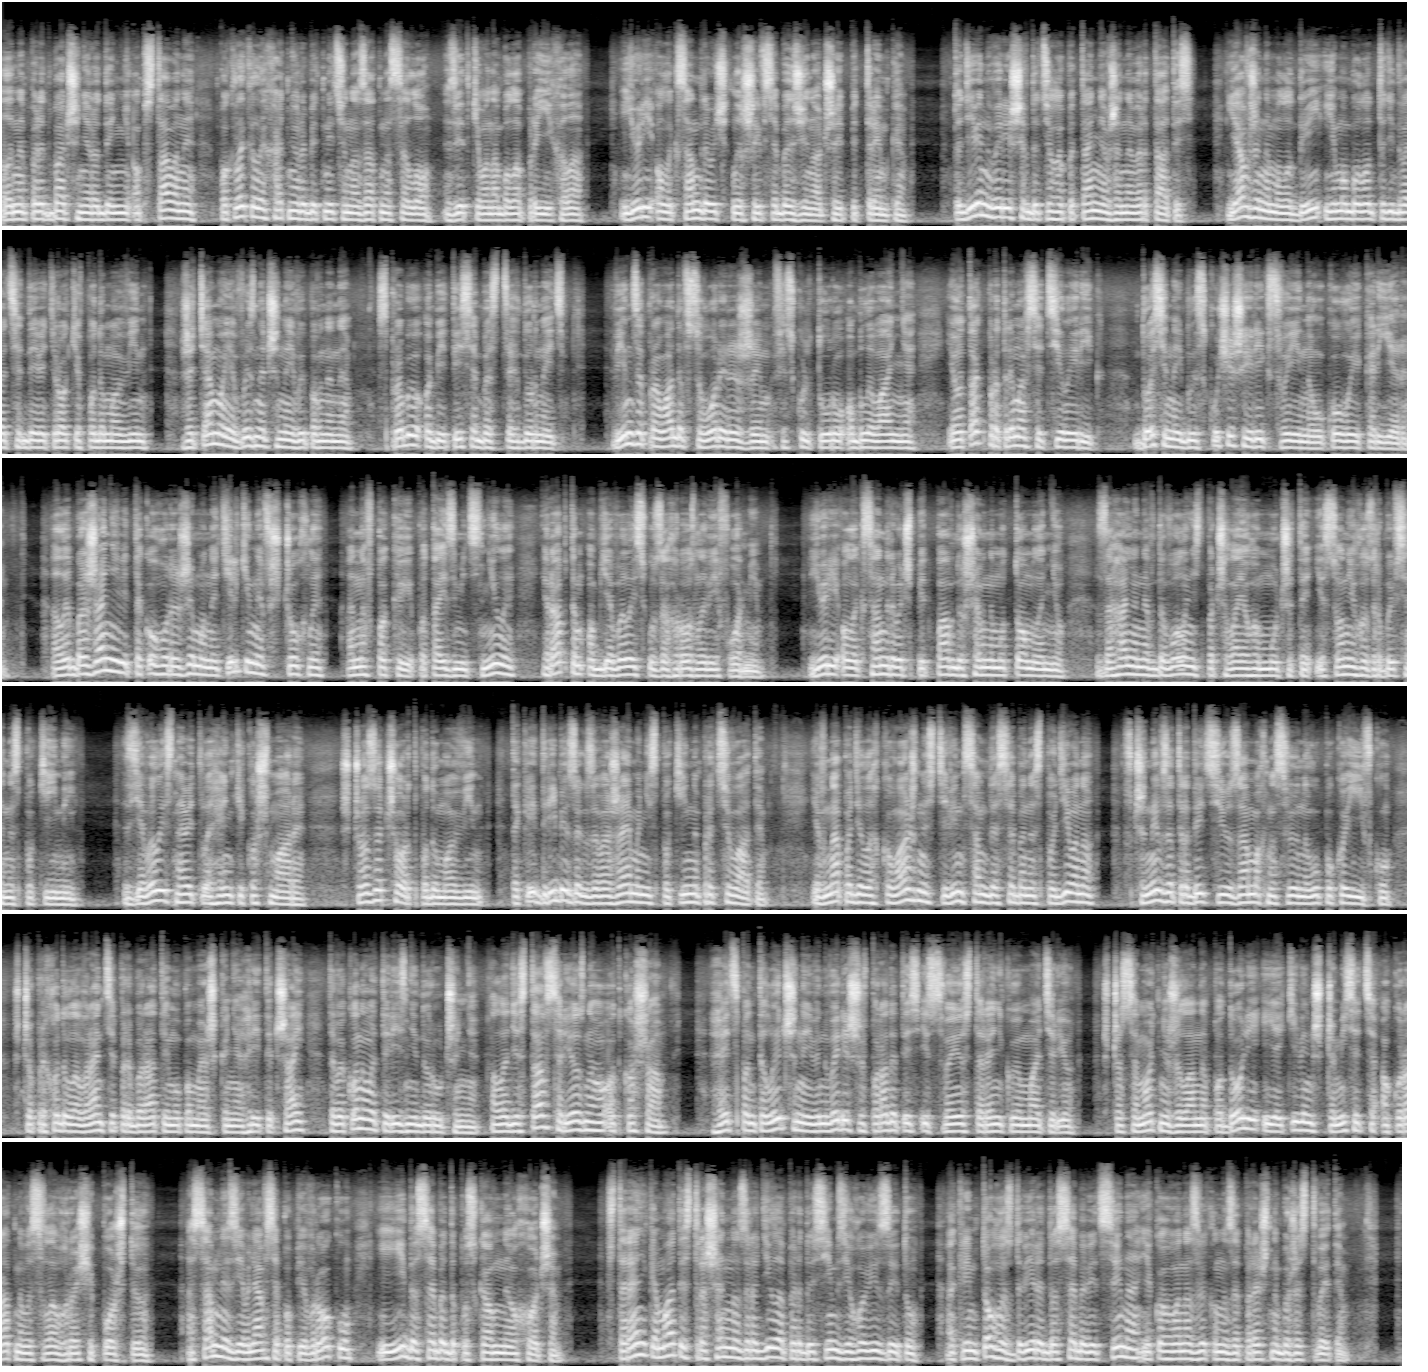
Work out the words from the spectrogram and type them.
але непередбачені родинні обставини покликали хатню робітницю назад на село, звідки вона була приїхала. Юрій Олександрович лишився без жіночої підтримки. Тоді він вирішив до цього питання вже не вертатись. Я вже не молодий, йому було тоді 29 років, подумав він. Життя моє визначене і виповнене. Спробую обійтися без цих дурниць. Він запровадив суворий режим, фізкультуру, обливання і отак протримався цілий рік, досі найблискучіший рік своєї наукової кар'єри. Але бажання від такого режиму не тільки не вщухли, а навпаки, потай зміцніли і раптом об'явились у загрозливій формі. Юрій Олександрович підпав душевному томленню, загальна невдоволеність почала його мучити, і сон його зробився неспокійний. З'явились навіть легенькі кошмари. Що за чорт, подумав він, такий дріб'язок заважає мені спокійно працювати. І в нападі легковажності він сам для себе несподівано вчинив за традицією замах на свою нову покоївку, що приходила вранці прибирати йому помешкання, гріти чай та виконувати різні доручення, але дістав серйозного откоша. Геть спантеличений він вирішив порадитись із своєю старенькою матір'ю, що самотньо жила на Подолі і які він щомісяця акуратно висилав гроші поштою, а сам не з'являвся по півроку і її до себе допускав неохоче. Старенька мати страшенно зраділа передусім з його візиту, а крім того, з довіри до себе від сина, якого вона звикла незаперечно божествити.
